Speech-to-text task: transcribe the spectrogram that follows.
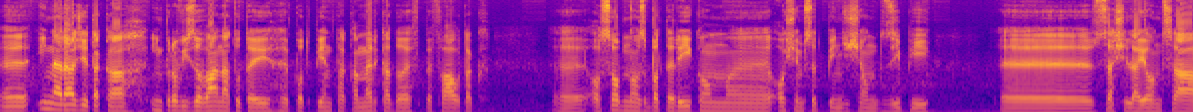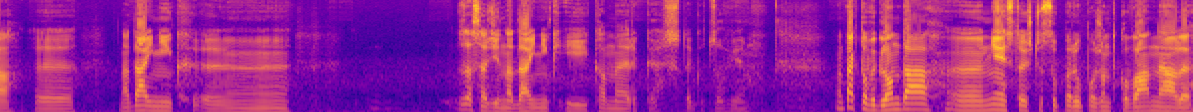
E, i na razie taka improwizowana tutaj podpięta kamerka do FPV tak osobno z bateryjką e, 850 Zipi zasilająca nadajnik w zasadzie nadajnik i kamerkę z tego co wiem no tak to wygląda. E, Nie jest to jeszcze super uporządkowane, ale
